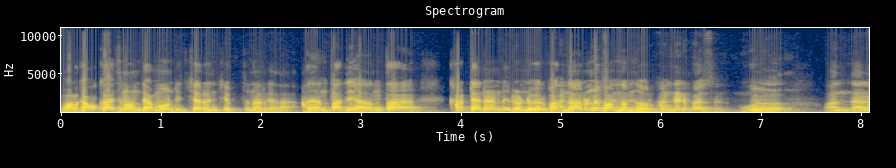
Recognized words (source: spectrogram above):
వాళ్ళకి అవకాశం అంత అమౌంట్ ఇచ్చారని చెప్తున్నారు కదా. అదంతా అది అదంతా కరెక్టేనా అండి? రెండు వేల పద్నాలుగు నుండి పంతొమ్మిది వరకు. Hundred percent. మూడు వందల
